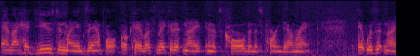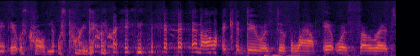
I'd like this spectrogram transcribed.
And I had used in my example, okay, let's make it at night and it's cold and it's pouring down rain. It was at night, it was cold, and it was pouring down rain. and all I could do was just laugh. It was so rich.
